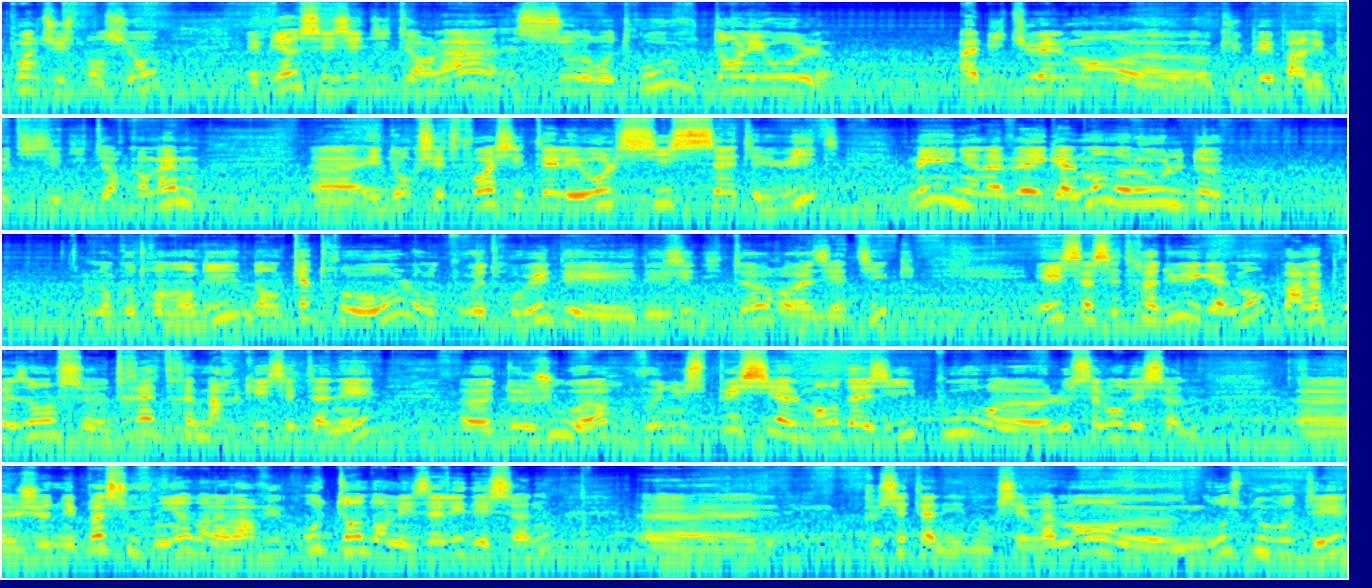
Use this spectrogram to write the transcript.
point de suspension. Eh bien, ces éditeurs-là se retrouvent dans les halls habituellement occupés par les petits éditeurs quand même. Euh, et donc cette fois c'était les halls 6, 7 et 8, mais il y en avait également dans le hall 2. Donc autrement dit, dans quatre halls, on pouvait trouver des, éditeurs euh, asiatiques. Et ça s'est traduit également par la présence euh, très très marquée cette année de joueurs venus spécialement d'Asie pour le Salon des Sons. Euh, je n'ai pas souvenir d'en avoir vu autant dans les allées des Sons euh, que cette année. Donc c'est vraiment une grosse nouveauté.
